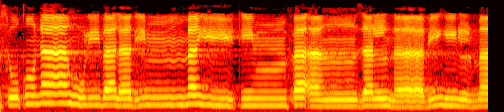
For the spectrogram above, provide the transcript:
سُقْنَاهُ لِبَلَدٍ مَّيِّتٍ فَأَنزَلْنَا بِهِ الْمَاءَ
